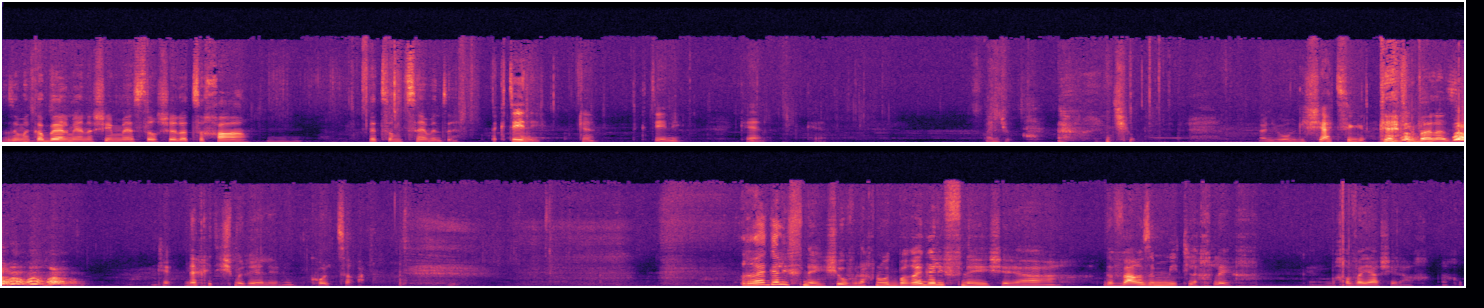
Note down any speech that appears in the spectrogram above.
זה מקבל מאנשים מסר של את צריכה לצמצם את זה. תקטיני, כן. תקטיני. כן, כן. מנג'ו מרגישה ציגה. כן, היא באה לעזור. כן, לכי תשמרי עלינו, כל צרה. רגע לפני, שוב, אנחנו עוד ברגע לפני שהדבר הזה מתלכלך, כן, בחוויה שלך. אנחנו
